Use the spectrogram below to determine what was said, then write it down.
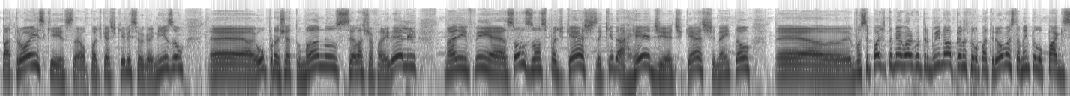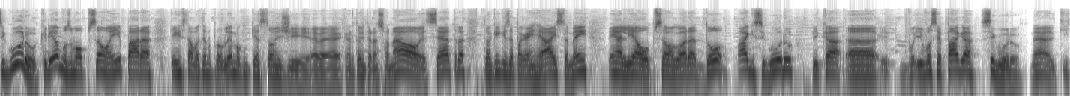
patrões, que é o podcast que eles se organizam, é, o Projeto Humanos, sei lá se já falei dele, mas enfim, é, são os nossos podcasts aqui da rede Anticast, né? Então, é, você pode também agora contribuir não apenas pelo Patreon, mas também pelo PagSeguro. Criamos uma opção aí para quem estava tendo problema com questões de é, cartão internacional, etc. Então, quem quiser pagar em reais também, tem ali a opção agora do PagSeguro. Uh, e você paga seguro, né? Que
